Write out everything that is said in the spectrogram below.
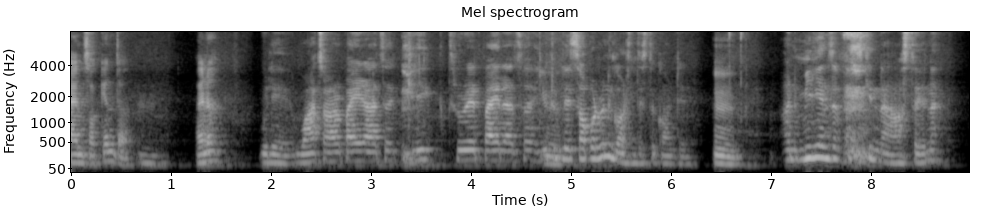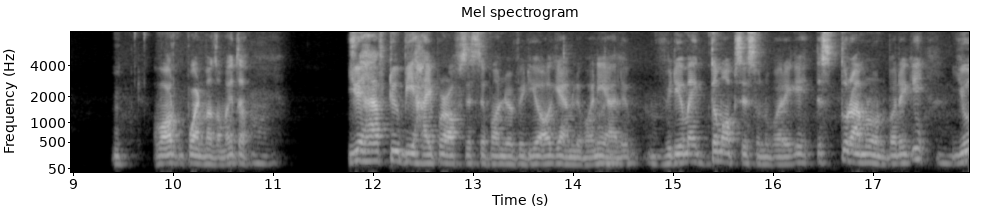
टाइम सक्यो नि त। होइन? उसले वाच आवर पाइरहेछ क्लिक थ्रु रेट पाइरहेछ युट्युबले सपोर्ट पनि गर्छ त्यस्तो कन्टेन्ट अनि मिलियन्स अफ किन नहोस् त होइन। अब अर्को पोइन्टमा जाउँ है त। You have to be hyper obsessive on your video अघि हामीले भनिहाल्यो। भिडियोमा एकदम अब्सेस हुनु पऱ्यो कि त्यस्तो राम्रो हुनु पऱ्यो कि यो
